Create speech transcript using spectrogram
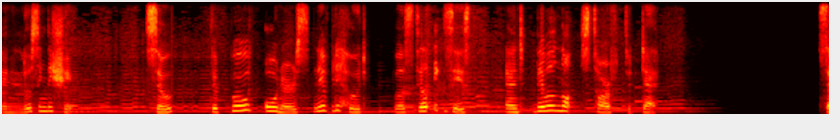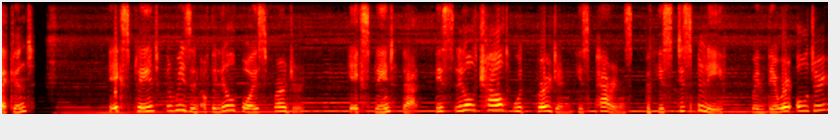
than losing the ship. So, the boat owner's livelihood will still exist and they will not starve to death. Second, he explained the reason of the little boy's murder. He explained that this little child would burden his parents with his disbelief when they were older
